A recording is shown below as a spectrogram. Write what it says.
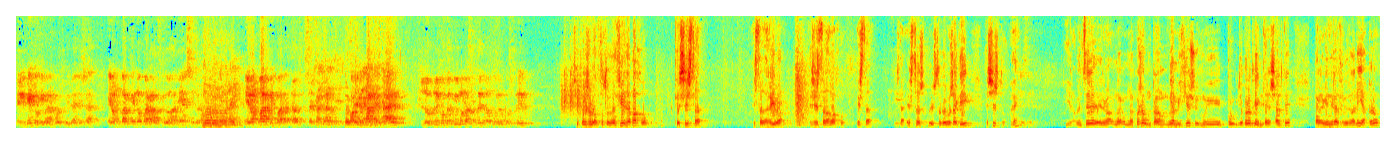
del gueto que iban a construir ahí. O sea, era un parque no para la ciudadanía, sino era un No, no, parque no, no. era un parque para. ¿se está Sí, claro? sí, sí. Porque el parque está ahí. Lo único que tuvimos la suerte es que no pudieron construir. Sí, por eso la fotografía de abajo, que es esta, esta de arriba, es esta de abajo, esta. O sea, esto, es- esto que vemos aquí es esto, ¿eh? Sí, sí. Y realmente era una, una cosa, un plan muy ambicioso y muy, yo creo que interesante para el bien de la ciudadanía. Pero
